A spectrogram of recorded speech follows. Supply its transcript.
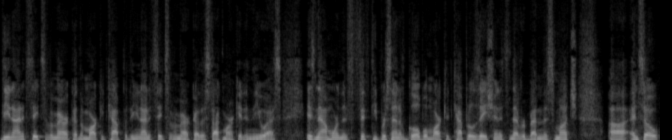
the United States of America, the market cap of the United States of America, the stock market in the U.S. is now more than fifty percent of global market capitalization. It's never been this much. Uh, and so,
